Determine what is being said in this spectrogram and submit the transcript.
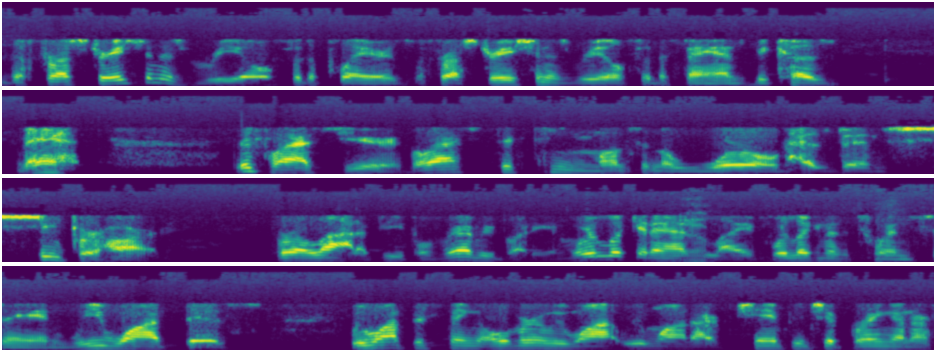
the frustration is real for the players. The frustration is real for the fans because, man, this last year, the last 15 months in the world has been super hard for a lot of people, for everybody. And we're looking at yep. life. We're looking at the Twins saying, we want this we want this thing over. We want we want our championship ring on our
